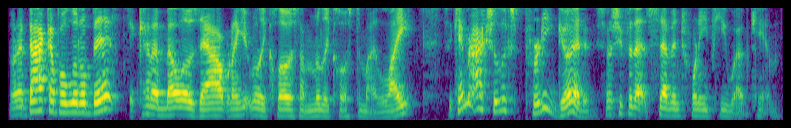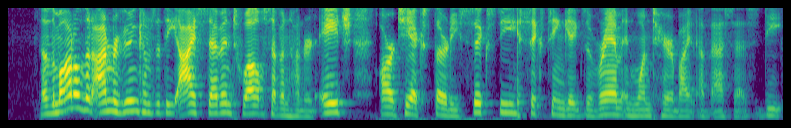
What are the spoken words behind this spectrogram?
When I back up a little bit, it kind of mellows out. When I get really close, I'm really close to my light. So the camera actually looks pretty good, especially for that 720p webcam. Now the model that I'm reviewing comes with the i7-12700H, RTX 3060, 16 gigs of RAM, and one terabyte of SSD.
